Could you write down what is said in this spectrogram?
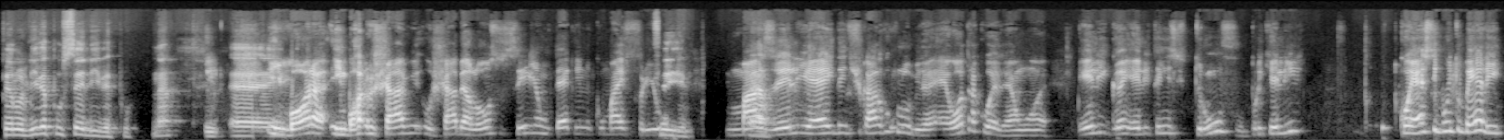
pelo Liverpool ser Liverpool, né? É... Embora, embora o Xabi, o Xabi Alonso seja um técnico mais frio, Sim. mas é. ele é identificado com o clube, né? é outra coisa, é um ele ganha, ele tem esse trunfo porque ele conhece muito bem ali.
